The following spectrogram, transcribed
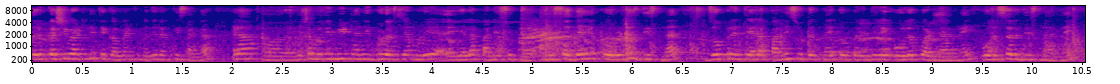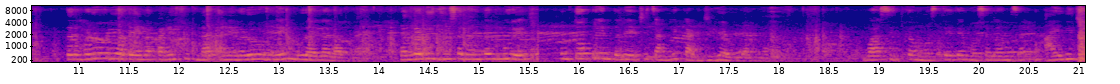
तर कशी वाटली ते कमेंटमध्ये नक्की सांगा. याला ह्याच्यामध्ये मीठ आणि गुळ असल्यामुळे याला पाणी सुटणार. आणि सध्या हे कोरडंच दिसणार. जोपर्यंत याला पाणी सुटत नाही तोपर्यंत हे ओलं पडणार नाही ओलसर दिसणार नाही. तर हळूहळू आता याला पाणी सुटणार आणि हळूहळू हे मुरायला लागणार. पंधरा वीस दिवसानंतर मुरेल पण तोपर्यंत याची चांगली काळजी घ्यावी लागणार. वास इतका मस्त आहे त्या मसाल्यांचा. आईने जे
